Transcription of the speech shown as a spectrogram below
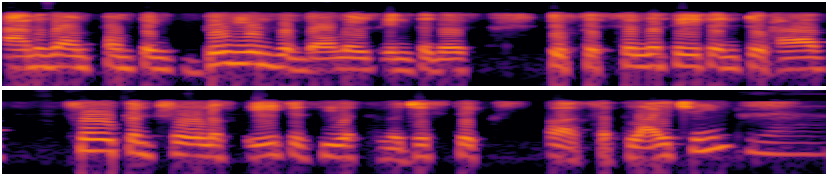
Amazon pumping billions of dollars into this to facilitate and to have full control of A to Z of the logistics uh, supply chain. Yeah.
